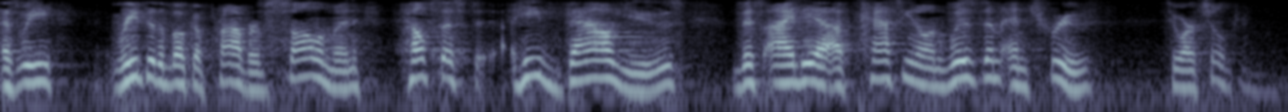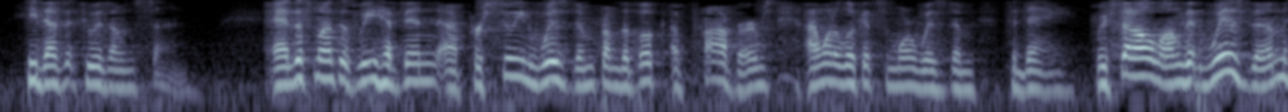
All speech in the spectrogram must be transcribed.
as we read through the book of Proverbs, Solomon helps us to, he values this idea of passing on wisdom and truth to our children. He does it to his own son. And this month, as we have been uh, pursuing wisdom from the book of Proverbs, I want to look at some more wisdom today. We've said all along that wisdom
